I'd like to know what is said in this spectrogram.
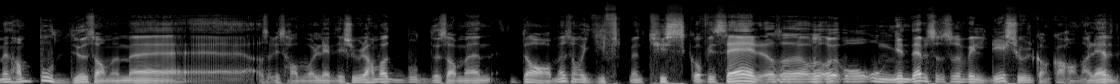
Men han bodde jo sammen med altså Hvis han var levd i skjul Han var, bodde sammen med en dame som var gift med en tysk offiser. Altså, og, og, og, ungen dem, så, så veldig i skjul kan ikke han ha levd.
